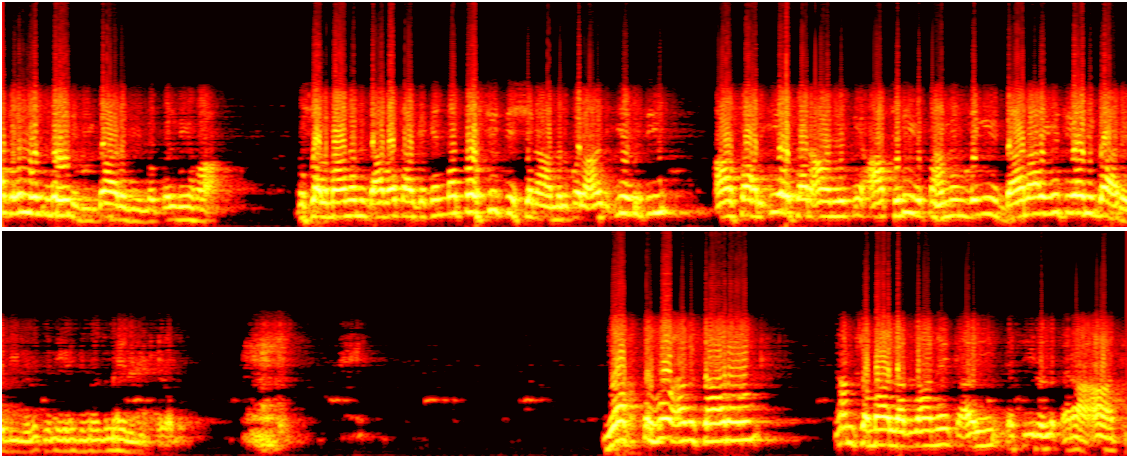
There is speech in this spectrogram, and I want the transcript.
اکل مزلہر بھی، گار بھی بکلی ہاں مسلمانوں نے دعوت آکے کہ نہ توسیت شنا ملکل آنی یہ ہوتی آثار ای اثر آنے کی آخری فہمندگی دانائی ہوتی ہے نگار یعنی بھی ملکل یہ دی مزمہل بھی کرو یختفو ابسارهم ہم شما لفظانے کہ آئی کثیر القراءات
